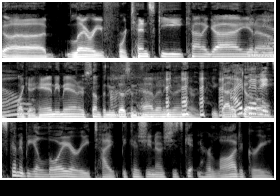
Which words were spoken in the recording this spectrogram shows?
uh, Larry Fortensky kind of guy? You You know, know? like a handyman or something who doesn't have anything. Or, You gotta I go. bet it's going to be a lawyery type because you know she's getting her law degree.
